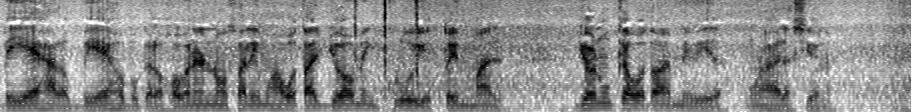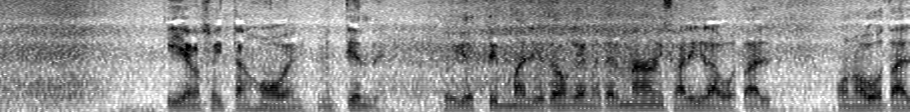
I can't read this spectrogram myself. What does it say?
viejas, los viejos, porque los jóvenes no salimos a votar. Yo me incluyo, estoy mal. Yo nunca he votado en mi vida en unas elecciones. Y ya no soy tan joven, ¿me entiendes? Pero yo estoy mal, yo tengo que meter mano y salir a votar. O no votar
